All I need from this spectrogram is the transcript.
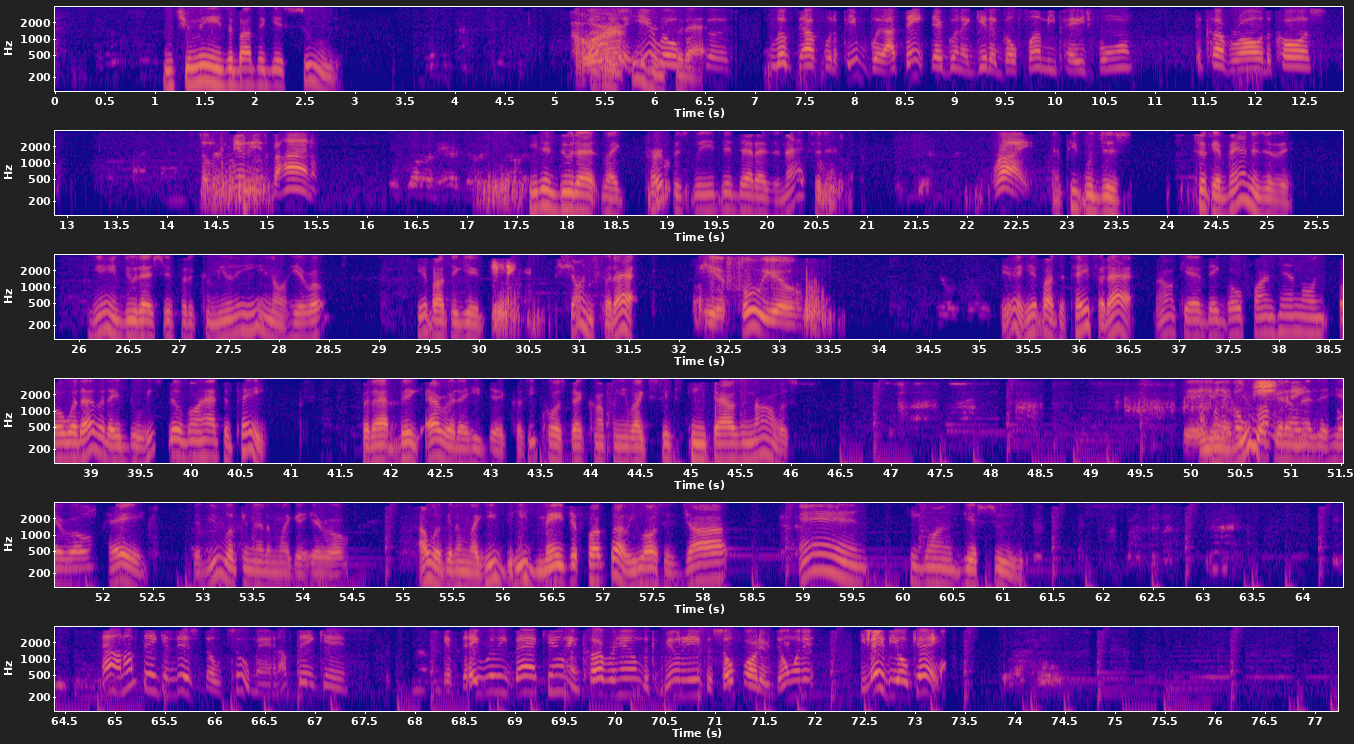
What you mean he's about to get sued? Oh, Well, word. he's a hero because he looked out for the people, but I think they're going to get a GoFundMe page for him to cover all the costs. So the community is behind him. He didn't do that like purposely. He did that as an accident, Right. and people just took advantage of it. He ain't do that shit for the community. He ain't no hero. He about to get shunned for that. Yeah, fool, yo. Yeah, he about to pay for that. I don't care if they go fund him or or whatever they do. He's still gonna have to pay for that big error that he did because he cost that company like sixteen thousand dollars. Yeah, I mean, if you look at him as a hero, hey, if you looking at him like a hero, I look at him like he he major fucked up. He lost his job, and he going to get sued. Now, and I'm thinking this though too, man. I'm thinking if they really back him and cover him, the community, because so far they're doing it, he may be okay.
